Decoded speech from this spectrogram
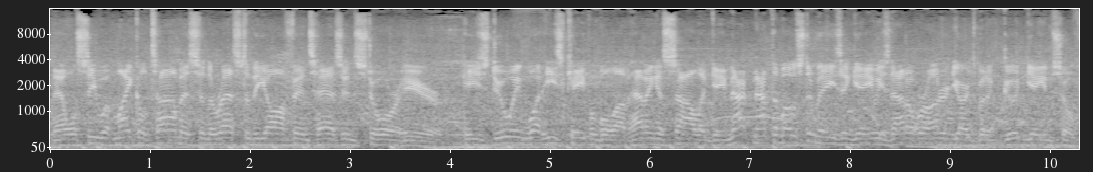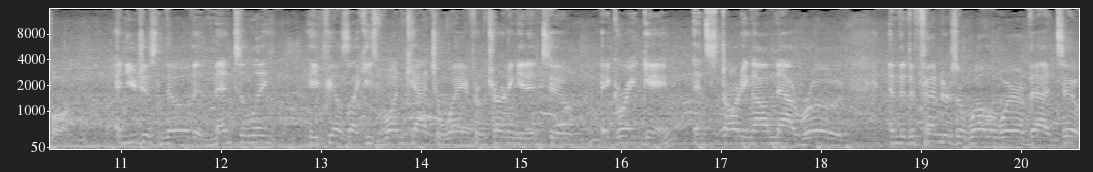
Now we'll see what Michael Thomas and the rest of the offense has in store here. He's doing what he's capable of, having a solid game. Not, not the most amazing game. He's not over 100 yards, but a good game so far. And you just know that mentally, he feels like he's one catch away from turning it into a great game and starting on that road. And the defenders are well aware of that, too.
